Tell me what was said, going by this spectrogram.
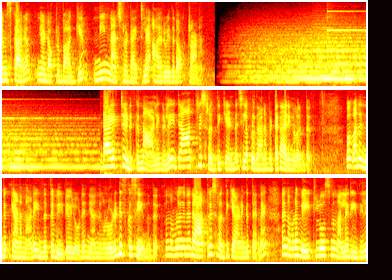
നമസ്കാരം ഞാൻ ഡോക്ടർ ഭാഗ്യ നീം നാച്ചുറൽ ഡയറ്റിലെ ആയുർവേദ ഡോക്ടറാണ്. ഡയറ്റ് എടുക്കുന്ന ആളുകൾ രാത്രി ശ്രദ്ധിക്കേണ്ട ചില പ്രധാനപ്പെട്ട കാര്യങ്ങളുണ്ട്. അപ്പം അതെന്തൊക്കെയാണെന്നാണ് ഇന്നത്തെ വീഡിയോയിലൂടെ ഞാൻ നിങ്ങളോട് ഡിസ്കസ് ചെയ്യുന്നത്. അപ്പം നമ്മളിങ്ങനെ രാത്രി ശ്രദ്ധിക്കുകയാണെങ്കിൽ തന്നെ അത് നമ്മുടെ വെയിറ്റ് ലോസിന് നല്ല രീതിയിൽ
